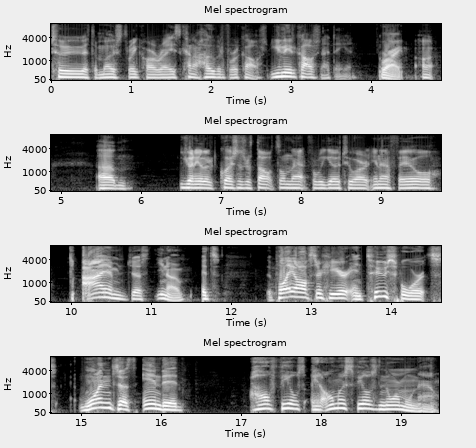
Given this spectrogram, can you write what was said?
two at the most three car race, kind of hoping for a caution. You need a caution at the end. Right. Um, you got any other questions or thoughts on that before we go to our NFL? I am just, you know, it's the playoffs are here in two sports. One just ended. All feels, it almost feels normal now,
